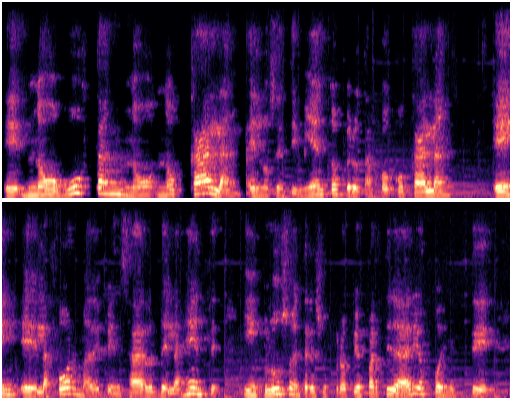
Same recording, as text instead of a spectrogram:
Eh, no gustan, no, no calan en los sentimientos, pero tampoco calan en eh, la forma de pensar de la gente. Incluso entre sus propios partidarios, pues este,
